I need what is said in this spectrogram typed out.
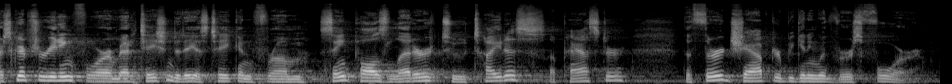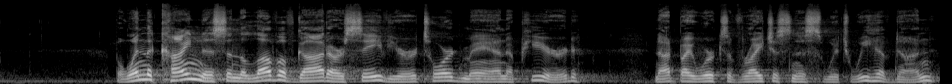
Our scripture reading for our meditation today is taken from St. Paul's letter to Titus, a pastor, the third chapter, beginning with verse 4. But when the kindness and the love of God our Savior toward man appeared, not by works of righteousness which we have done,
